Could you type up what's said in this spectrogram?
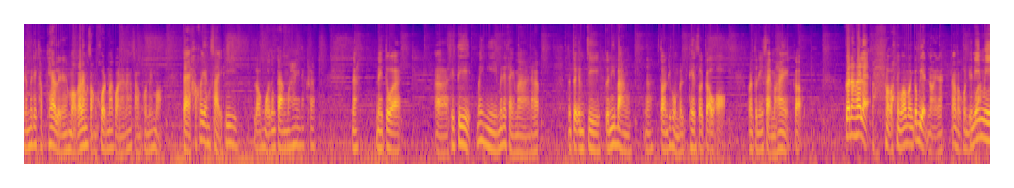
นะไม่ได้คับแคบเลยนะเหมาะกับนั่งสองคนมากกว่านะนั่งสามคนไม่เหมาะ แต่เขาก็ยังใส่ที่รองหัวตรงกลางมาให้นะครับนะในตัวซิตี้ไม่มีไม่ได้ใส่มานะครับส่วนตัว MG ตัวนี้บังนะตอนที่ผมเทสรถก็เอาออกมันตัวนี้ใส่มาให้ก็ก็นั่งได้แหละผมว่ามันก็เบียดหน่อยนะนั่งสองคนดีกว่าทีนี้มี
